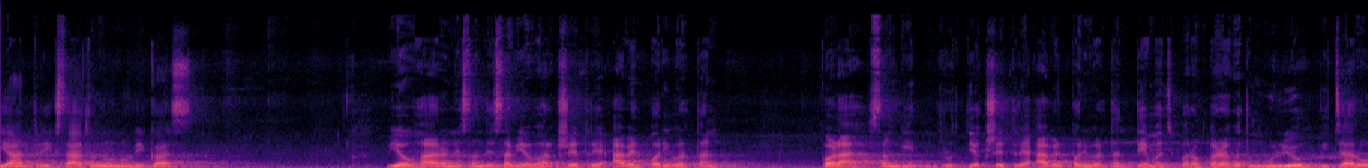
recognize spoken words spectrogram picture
યાંત્રિક સાધનોનો વિકાસ વ્યવહાર અને સંદેશા વ્યવહાર ક્ષેત્રે આવેલ પરિવર્તન, કળા, સંગીત, નૃત્ય ક્ષેત્રે આવેલ પરિવર્તન તેમજ પરંપરાગત મૂલ્યો, વિચારો,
